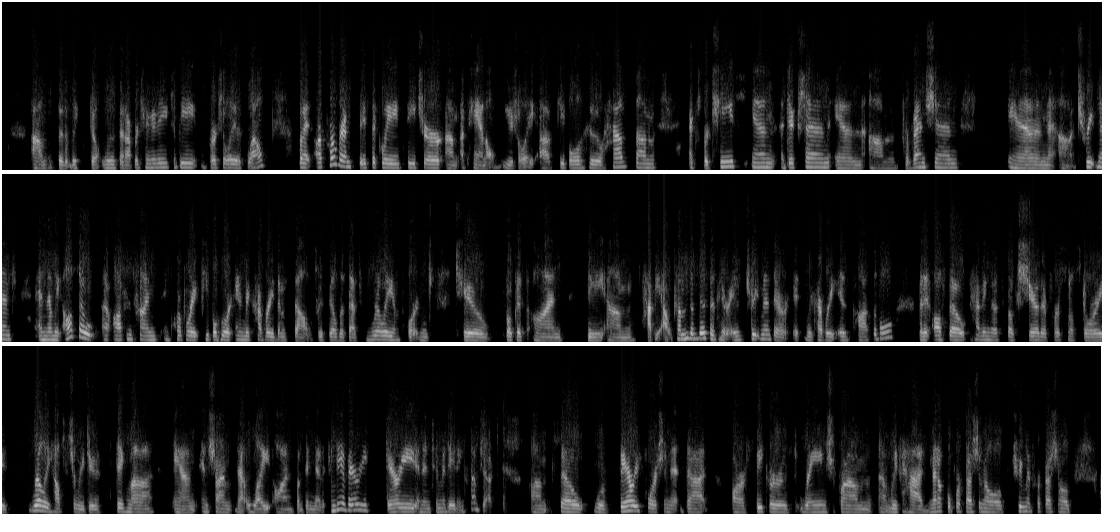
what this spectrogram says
um, so that we don't lose that opportunity to be virtually as well. But our programs basically feature um, a panel usually of people who have some expertise in addiction, in um, prevention, in uh, treatment. And then we also uh, oftentimes incorporate people who are in recovery themselves. We feel that that's really important to focus on the um, happy outcomes of this. If there is treatment, there it, recovery is possible. But it also having those folks share their personal stories really helps to reduce stigma and and shine that light on something that can be a very scary and intimidating subject. Um, so we're very fortunate that our speakers range from um, we've had medical professionals, treatment professionals.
